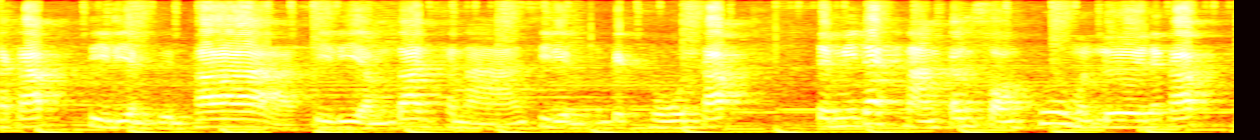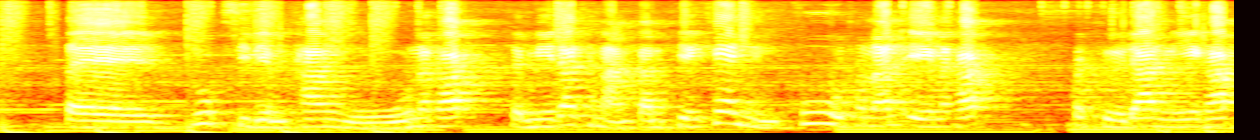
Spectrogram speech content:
นะครับ สี่เหลี่ยมผืนผ้า สี่เหลี่ยมด้านขนาน สี่เหลี่ยมเป็นเบ็กปูนครับจะมีด้านขนานกันสองคู่หมดเลยนะครับ แต่รูปสี่เหลี่ยมคางหมูนะครับ จะมีด้านขนานกันเพียงแค่หนึ่งคู่เท่านั้นเองนะครับ ก็คือด้านนี้ครับ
